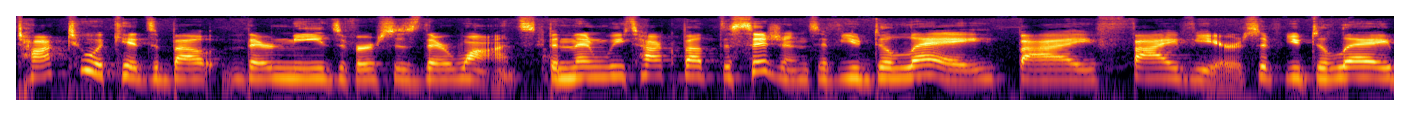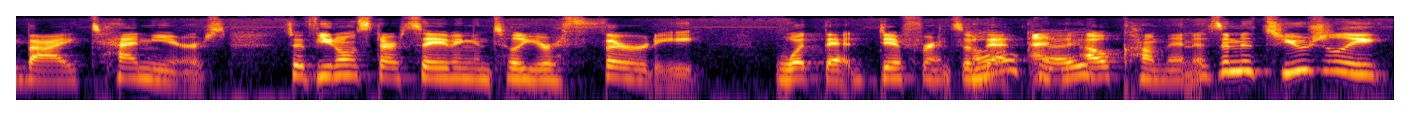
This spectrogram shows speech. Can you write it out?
talk to a kids about their needs versus their wants. And then we talk about decisions. If you delay by five years, if you delay by 10 years, so if you don't start saving until you're 30, what that difference of that Okay. end outcome is. And it's usually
